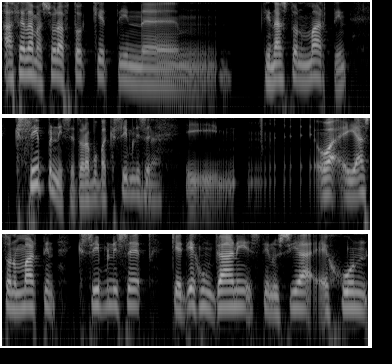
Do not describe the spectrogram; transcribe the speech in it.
αν θέλαμε σε όλο αυτό και την, ε, την Άστον Μάρτιν. Ξύπνησε, τώρα που είπα ξύπνησε, Ναι. η, ο- η Άστον Μάρτιν ξύπνησε και τι έχουν κάνει στην ουσία έχουν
